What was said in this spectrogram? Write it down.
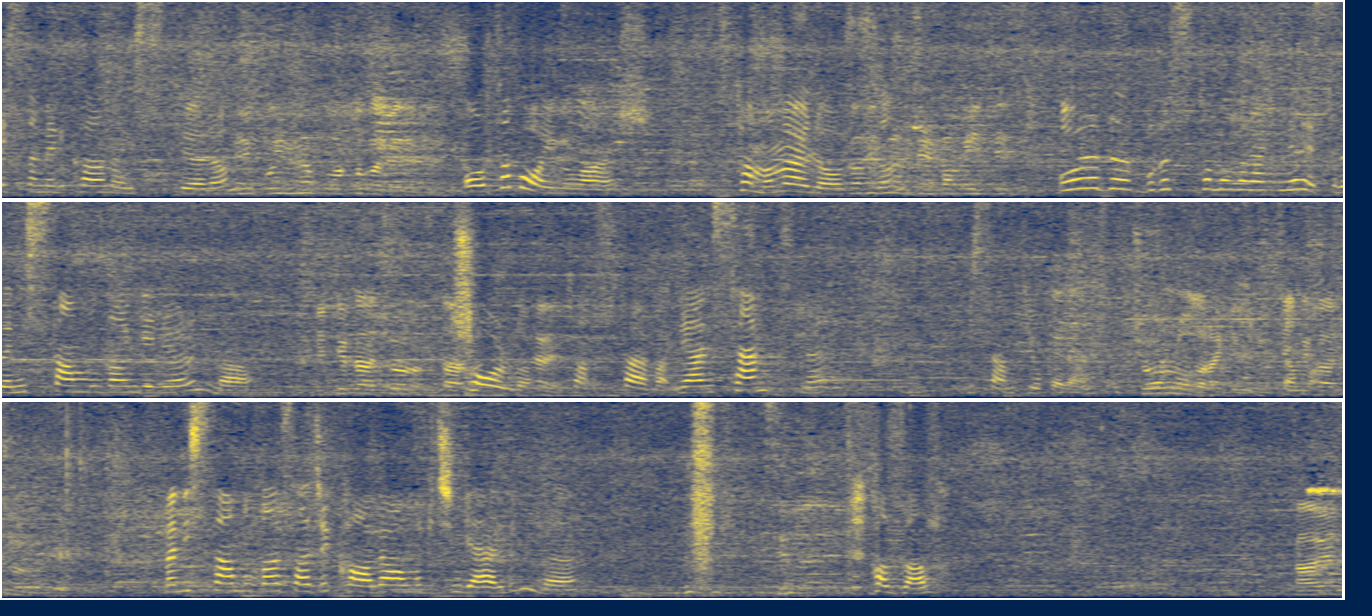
Ice Americano istiyorum. Büyük boyum yok, orta boy verelim. Orta boy mu var? Tamam öyle olsun. Şey. Bu arada burası tam olarak neresi? Ben İstanbul'dan geliyorum da. Tekirdağ Çorlu Starbucks. Çorlu. Evet. Tamam, Starbucks. Yani semt ne? Bir semt yok herhalde. Çorlu olarak geliyor. Tekirdağ Çorlu. Ben İstanbul'dan sadece kahve almak için geldim de. Hazal. Kahvenizi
